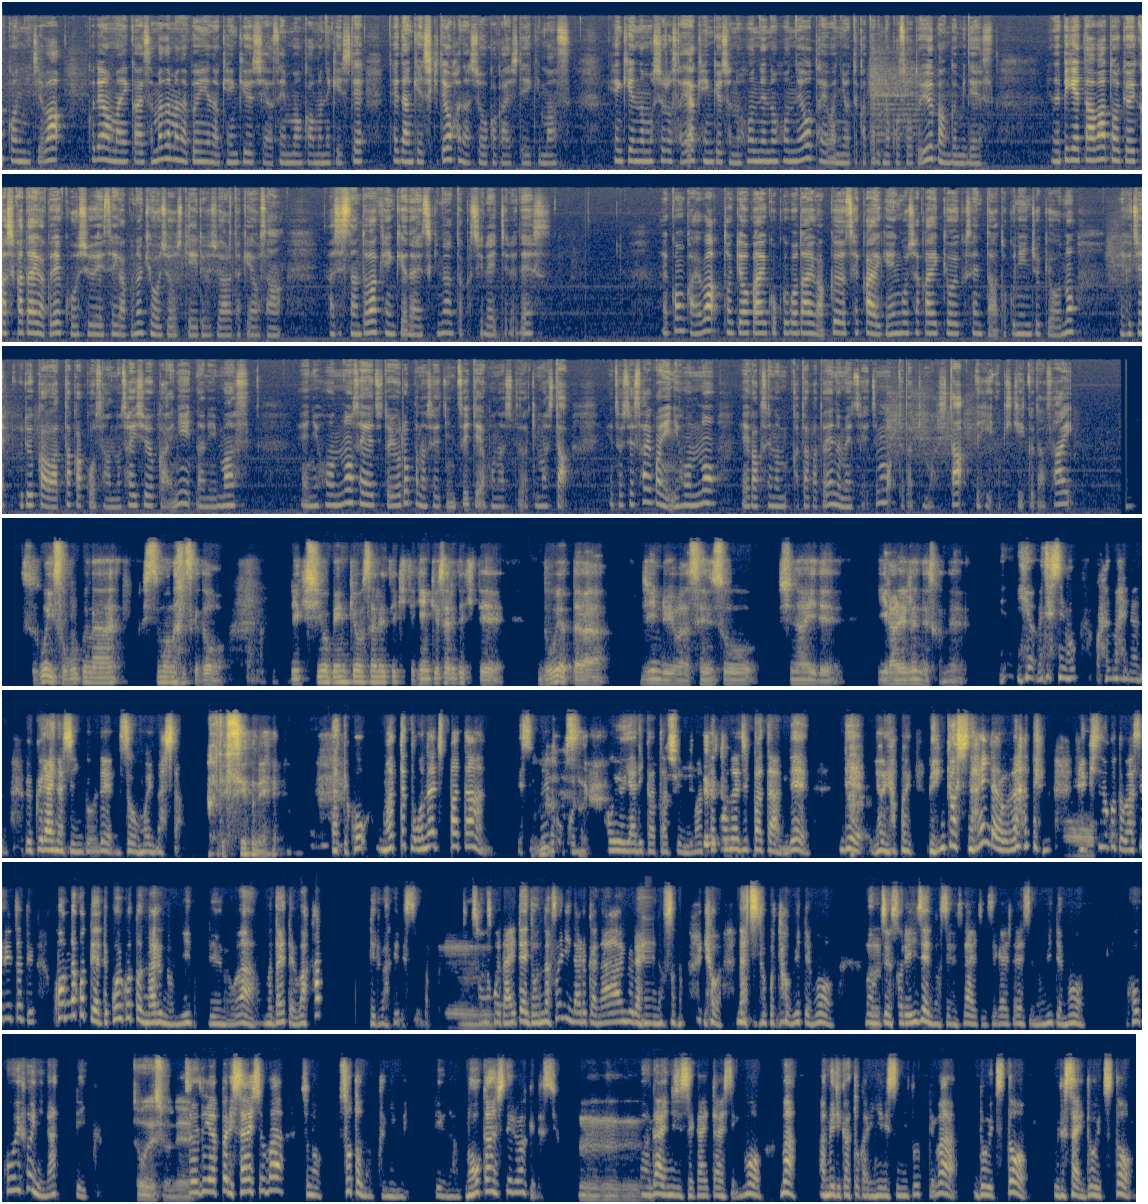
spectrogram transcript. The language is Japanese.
んこんにちは。ここでは毎回さまざまな分野の研究者や専門家をお招きして対談形式でお話をお伺いしていきます。研究の面白さや研究者の本音の本音を対話によって語り残そうという番組です。ナビゲーターは東京医科歯科大学で公衆衛生学の教授をしている藤原武雄さん。アシスタントは研究大好きな私レイチェルです。今回は東京外国語大学世界言語社会教育センター特任助教の古川貴子さんの最終回になります。日本の政治とヨーロッパの政治についてお話しいただきました。そして最後に日本の学生の方々へのメッセージもいただきました。ぜひお聞きください。すごい素朴な質問なんですけど、歴史を勉強されてきて、研究されてきて、どうやったら人類は戦争しないでいられるんですかね？いや、私もこの前のウクライナ侵攻でそう思いました。ですよね。だってこう、全く同じパターンですよね。こここういうやり方っていうのは全く同じパターンで、で、いや、やっぱり勉強しないんだろうなっていう、歴史のこと忘れちゃって、こんなことやってこういうことになるのにっていうのは、まあ大体分かってるわけですよ。その子大体どんな風になるかなぐらいの、その、要はナチのことを見ても、まあもちろんそれ以前の戦争、第一次世界大戦を見ても、こうこういうふうになっていく。そうですよね。それでやっぱり最初は、その外の国々っていうのは傍観してるわけですよ。うんうんうん、第二次世界大戦も、まあ、アメリカとかイギリスにとっては、ドイツと、うるさいドイツと、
